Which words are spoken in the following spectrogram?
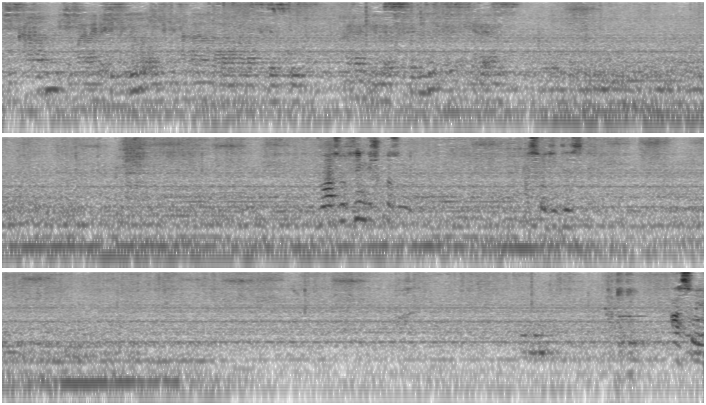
Ich kann, ich meine, ich will euch nicht allen sagen, was ihr sucht. Wenn ihr es findet, wisst ihr es. Wo hast du es hingeschossen? Achso, die Disk. Achso, okay,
